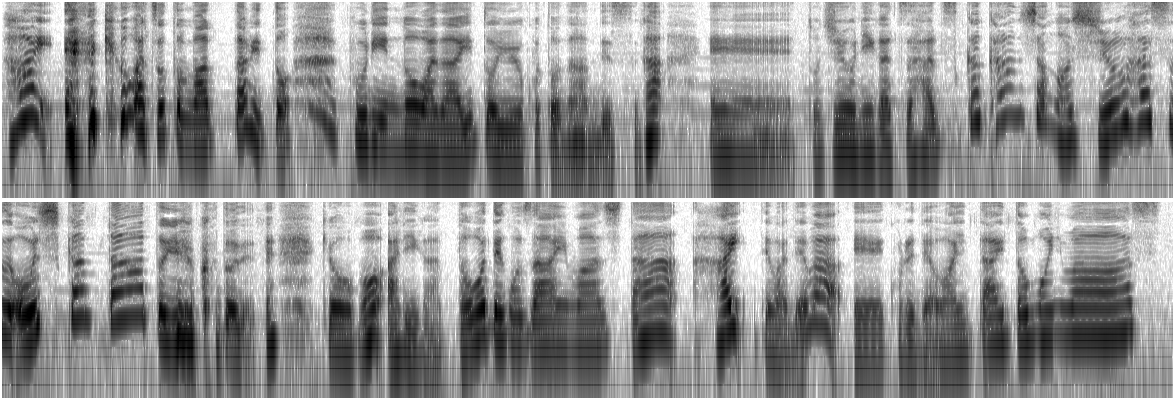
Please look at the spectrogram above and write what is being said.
はい、え 今日はちょっとまったりとプリンの話題ということなんですが、えーと、12月20日感謝の周ハス美味しかったということでね今日もありがとうでございました。はいではでは、えー、これで終わりたいと思います。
